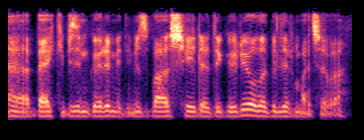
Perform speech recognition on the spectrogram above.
e, belki bizim göremediğimiz bazı şeyleri de görüyor olabilir mi acaba?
